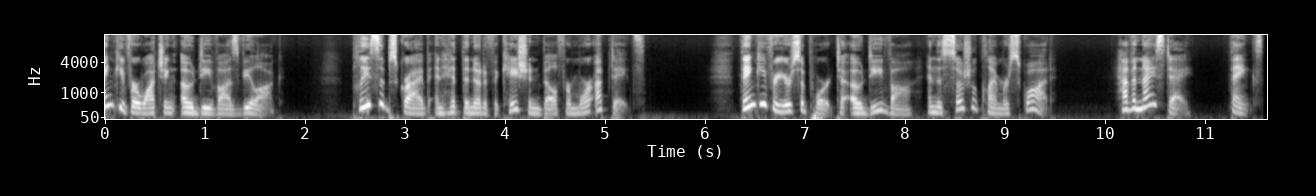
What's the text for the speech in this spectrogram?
Thank you for watching ODVA's vlog. Please subscribe and hit the notification bell for more updates. Thank you for your support to ODVA and the Social Climbers Squad. Have a nice day. Thanks.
